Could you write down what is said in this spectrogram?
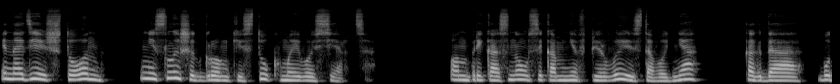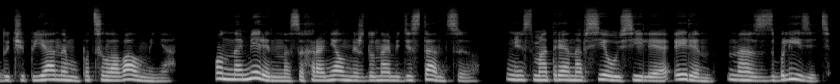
и надеюсь, что он не слышит громкий стук моего сердца. Он прикоснулся ко мне впервые с того дня, когда, будучи пьяным, поцеловал меня. Он намеренно сохранял между нами дистанцию, несмотря на все усилия Эрин нас сблизить.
